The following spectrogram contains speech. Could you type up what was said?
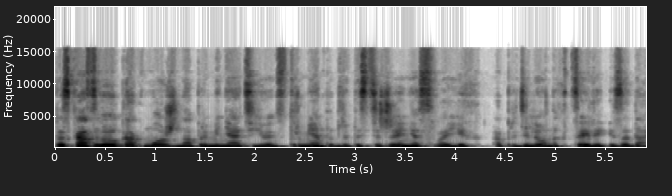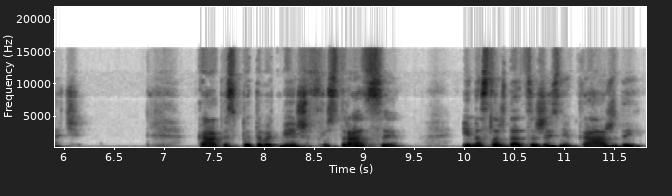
Рассказываю, как можно применять ее инструменты для достижения своих определенных целей и задач. Как испытывать меньше фрустрации и наслаждаться жизнью каждый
